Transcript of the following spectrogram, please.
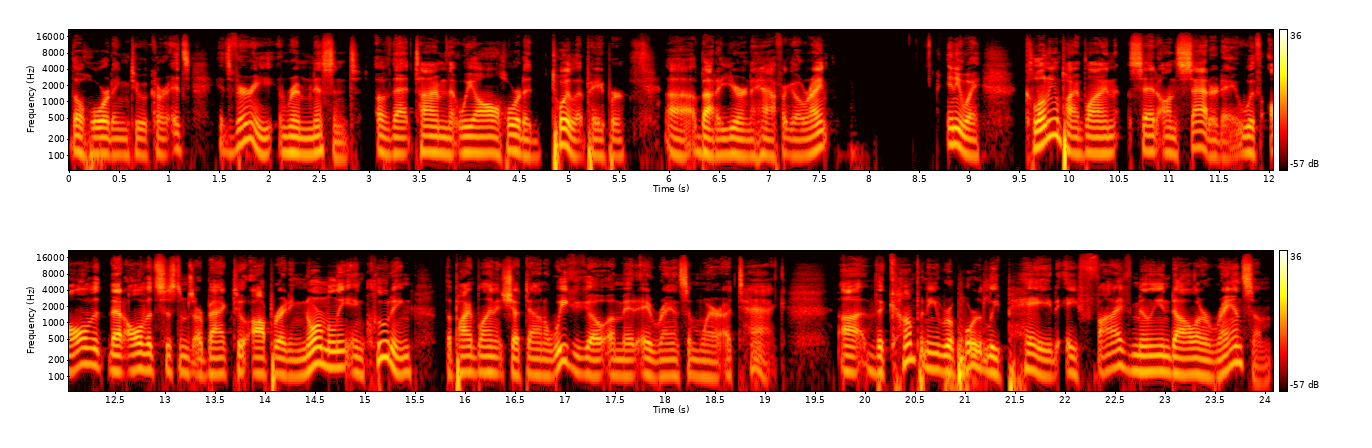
the hoarding to occur. It's it's very reminiscent of that time that we all hoarded toilet paper uh, about a year and a half ago, right? Anyway, Colonial Pipeline said on Saturday with all of it that all of its systems are back to operating normally, including the pipeline it shut down a week ago amid a ransomware attack. Uh, the company reportedly paid a $5 million ransom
